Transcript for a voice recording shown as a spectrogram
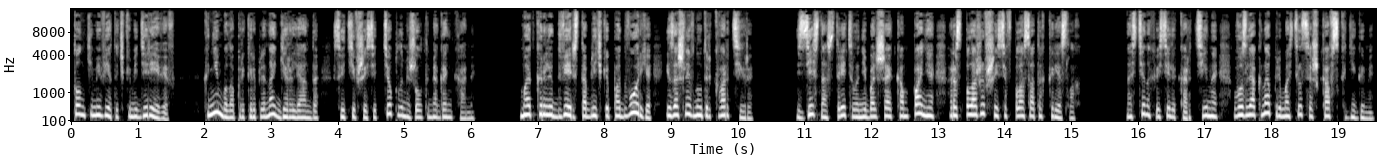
тонкими веточками деревьев. К ним была прикреплена гирлянда, светившаяся теплыми желтыми огоньками. Мы открыли дверь с табличкой «Подворье» и зашли внутрь квартиры. Здесь нас встретила небольшая компания, расположившаяся в полосатых креслах. На стенах висели картины, возле окна примостился шкаф с книгами.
